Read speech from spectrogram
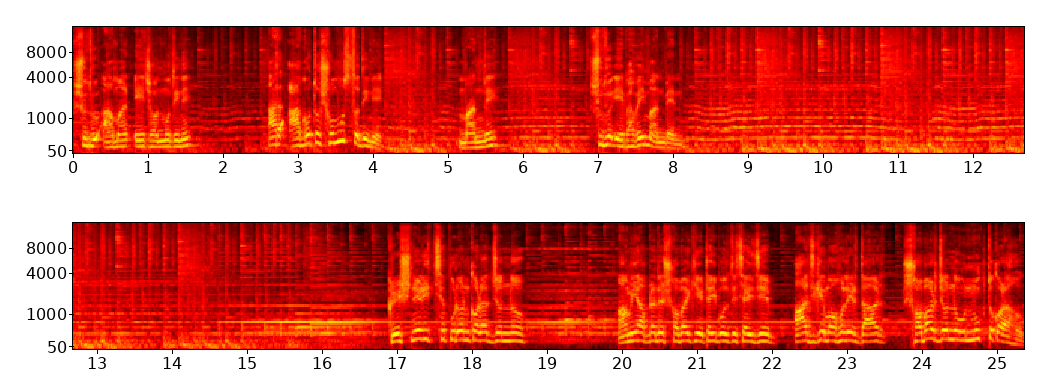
শুধু আমার এ জন্মদিনে আর আগত সমস্ত দিনে মানলে শুধু এভাবেই মানবেন। কৃষ্ণের ইচ্ছে পূরণ করার জন্য আমি আপনাদের সবাইকে এটাই বলতে চাই যে আজকে মহলের দ্বার সবার জন্য উন্মুক্ত করা হোক।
